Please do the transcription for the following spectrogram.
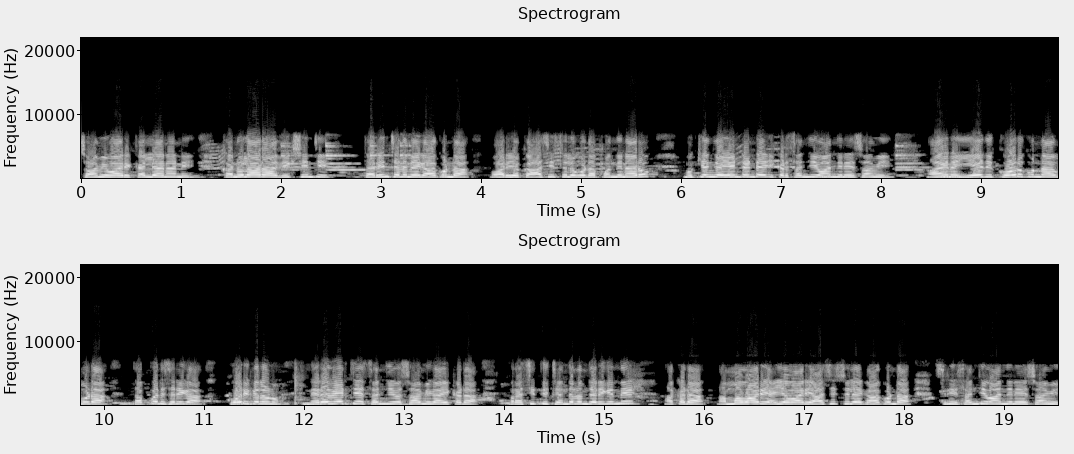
స్వామివారి కళ్యాణాన్ని కనులారా వీక్షించి తరించడమే కాకుండా వారి యొక్క ఆశీస్సులు కూడా పొందినారు. ముఖ్యంగా ఏంటంటే ఇక్కడ సంజీవ ఆంజనేయ స్వామి ఆయన ఏది కోరుకున్నా కూడా తప్పనిసరిగా కోరికలను నెరవేర్చే సంజీవ స్వామిగా ఇక్కడ ప్రసిద్ధి చెందడం జరిగింది. అక్కడ అమ్మవారి అయ్యవారి ఆశీస్సులే కాకుండా శ్రీ సంజీవ ఆంజనేయ స్వామి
